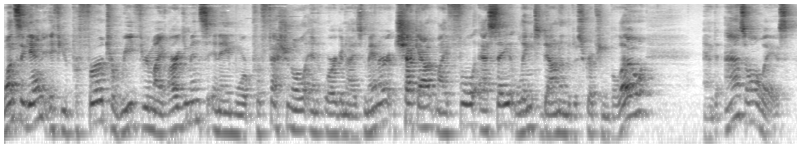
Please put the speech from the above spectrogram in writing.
Once again, if you prefer to read through my arguments in a more professional and organized manner, check out my full essay linked down in the description below. And as always,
